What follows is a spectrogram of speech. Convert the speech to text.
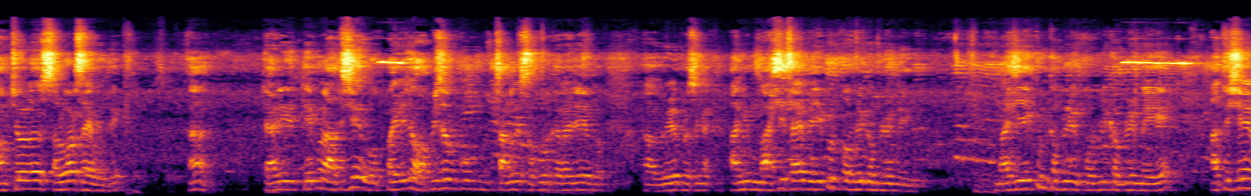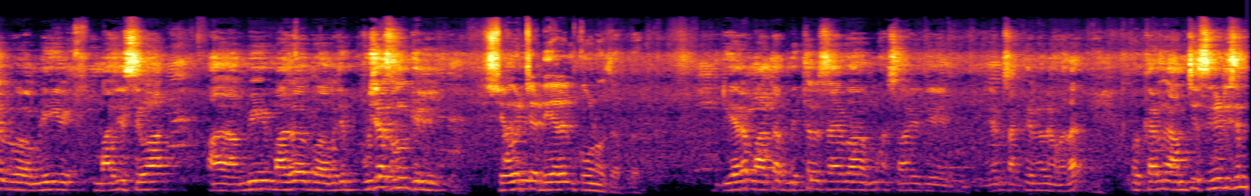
आमच्याकडं सलवार साहेब होते. हां त्याने ते पण अतिशय पहिलेचे ऑफिसर खूप चांगले सपोर्ट करायचे वेळ प्रसंग. आणि माशी साहेब एकूण पब्लिक कंप्लेंट नाही आहे माझी एकूण कंप्लेंट पब्लिक कंप्लेंट नाही आहे अतिशय मी माझी सेवा मी माझं म्हणजे पूजा करून केलेली शेवटचं डी आर एम कोण होतं आपलं? डी आर एम आता मित्तल साहेब सॉरी ते एम सांगता येणार नाही मला. पण कारण आमचे सिनियर डिसेम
